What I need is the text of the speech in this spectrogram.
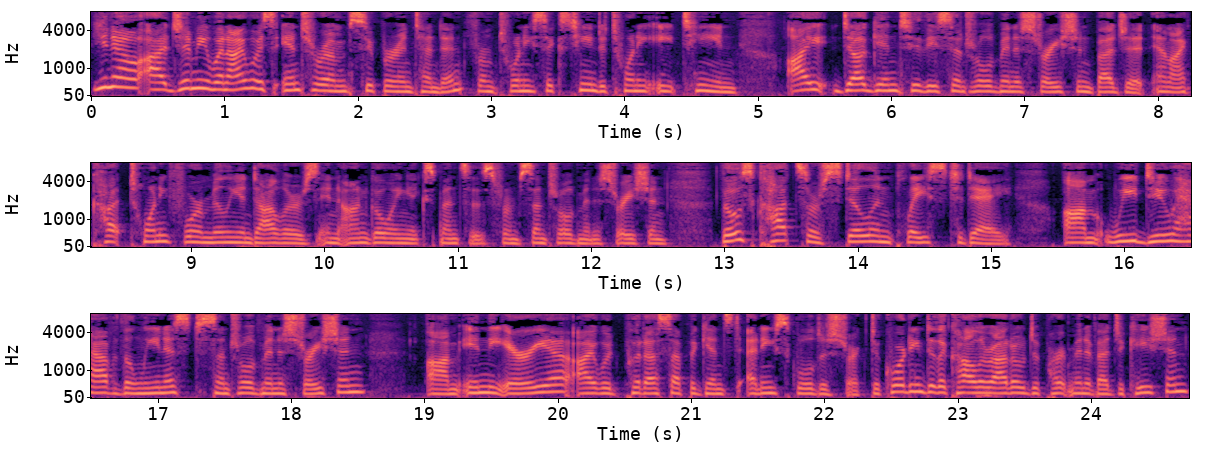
You know, uh, Jimmy, when I was interim superintendent from 2016 to 2018, I dug into the central administration budget and I cut $24 million in ongoing expenses from central administration. Those cuts are still in place today. Um, we do have the leanest central administration. Um, in the area, I would put us up against any school district. According to the Colorado Department of Education,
